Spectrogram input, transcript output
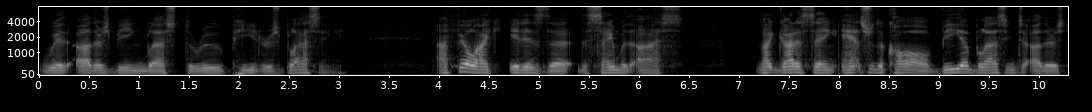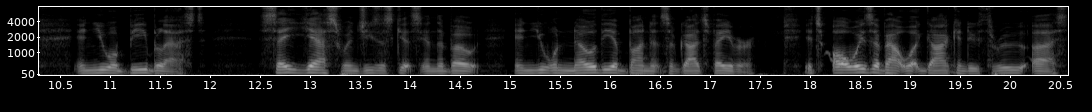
with others being blessed through Peter's blessing. I feel like it is the, the same with us. Like God is saying, answer the call, be a blessing to others, and you will be blessed. Say yes when Jesus gets in the boat, and you will know the abundance of God's favor. It's always about what God can do through us.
